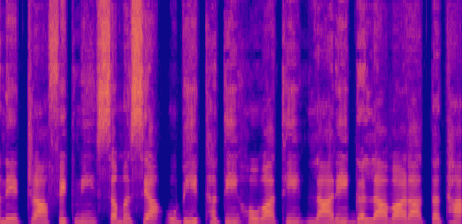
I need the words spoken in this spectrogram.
અને ટ્રાફિકની સમસ્યા ઊભી થતી હોવાથી લારી ગલ્લાવાળા તથા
